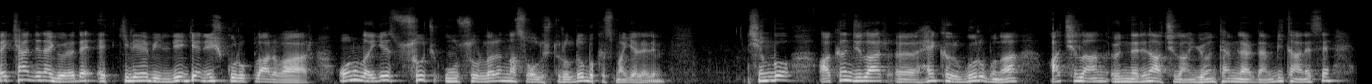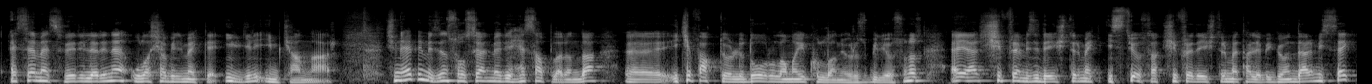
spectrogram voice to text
ve kendine göre de etkileyebildiği geniş gruplar var. Onunla ilgili suç unsurları nasıl oluşturulduğu bu kısma gelelim. Şimdi bu Akıncılar e, hacker grubuna açılan, önlerine açılan yöntemlerden bir tanesi SMS verilerine ulaşabilmekle ilgili imkanlar. Şimdi hepimizin sosyal medya hesaplarında e, iki faktörlü doğrulamayı kullanıyoruz biliyorsunuz. Eğer şifremizi değiştirmek istiyorsak, şifre değiştirme talebi göndermişsek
